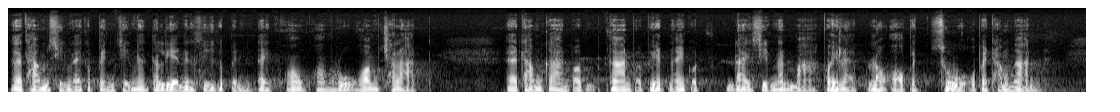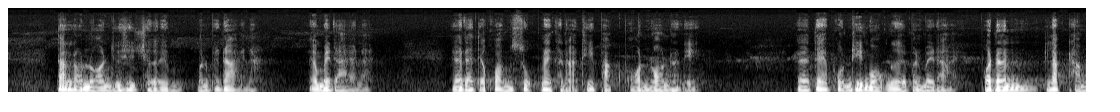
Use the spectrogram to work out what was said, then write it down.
เออทำสิ่งไหนก็เป็นสิ่งนั้น ถ้าเรียนหนังสือก็เป็นได้ความความรู้ความฉลาด ทำการงานประเภทไหนก็ได้สิ่งนั้นมา เพราะอะไรเราออกไปสู้ออกไปทำงานถ้าเรานอนอยู่เฉยๆมันไม่ได้นะเออไม่ได้อะไรได้แต่ความสุขในขณะที่พักผ่อนนอนนั่นเองเออแต่ผลที่งอกเงยมันไม่ได้ เพราะนั้นหลักธรรม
